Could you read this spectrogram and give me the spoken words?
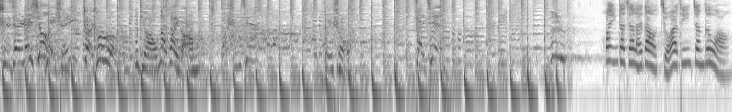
世间人性。为谁？这首不听啊，那我换一个啊。时间回首，再见。欢迎大家来到九二听战歌网，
